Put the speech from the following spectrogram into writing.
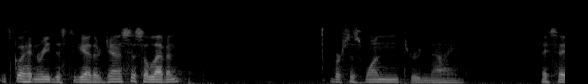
Let's go ahead and read this together. Genesis 11, verses 1 through 9. They say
